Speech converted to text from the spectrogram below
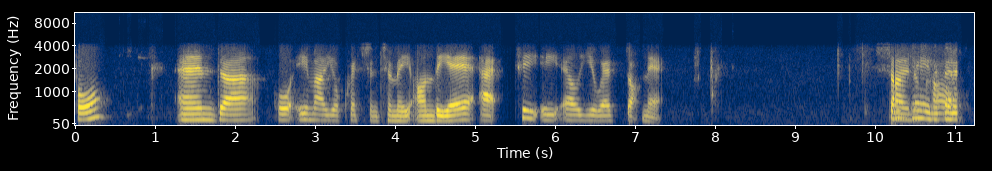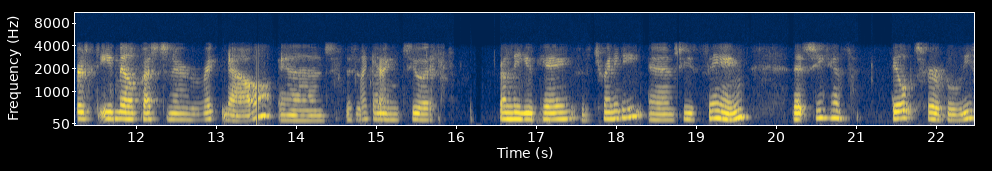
four, and uh, or email your question to me on the air at telus.net. So okay, we've got our first email questioner right now, and this is okay. coming to us from the UK. This is Trinity, and she's saying that she has built her belief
